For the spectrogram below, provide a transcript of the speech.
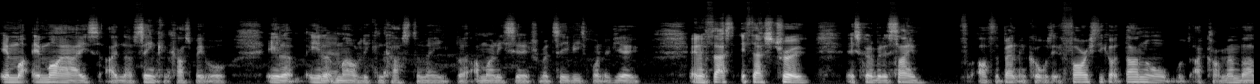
in my in my eyes, I've seen concussed people. He looked he looked Yeah. mildly concussed to me, but I'm only seeing it from a TV's point of view. And if that's if that's true, it's going to be the same after Bentancur. Was it Forest he got done, or I can't remember,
